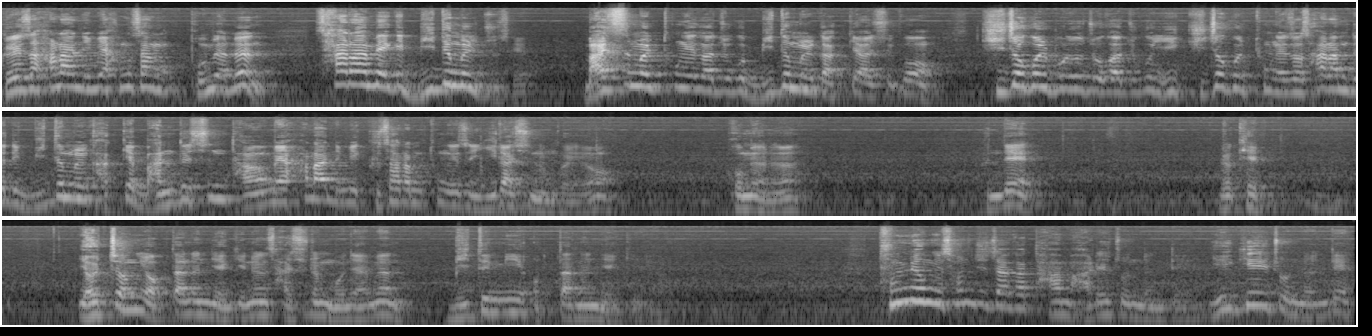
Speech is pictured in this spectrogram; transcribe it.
그래서 하나님이 항상 보면은 사람에게 믿음을 주세요. 말씀을 통해 가지고 믿음을 갖게 하시고 기적을 보여줘 가지고 이 기적을 통해서 사람들이 믿음을 갖게 만드신 다음에 하나님이 그 사람 통해서 일하시는 거예요. 보면은 근데 이렇게 열정이 없다는 얘기는 사실은 뭐냐면 믿음이 없다는 얘기예요. 분명히 선지자가 다 말해줬는데 얘기해줬는데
